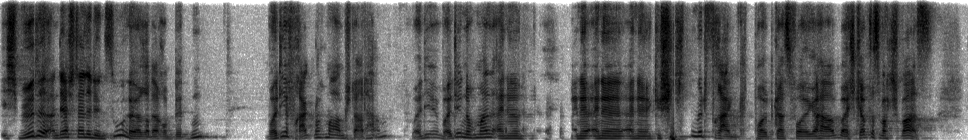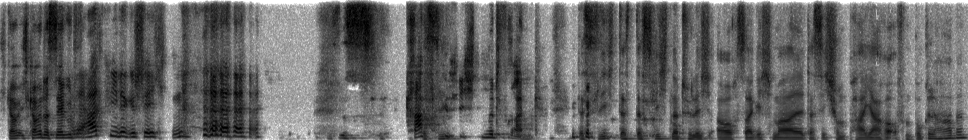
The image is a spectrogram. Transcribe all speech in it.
ich würde an der Stelle den Zuhörer darum bitten, wollt ihr Frank nochmal am Start haben? Wollt ihr, wollt ihr nochmal eine, eine, eine, eine Geschichten mit Frank Podcast-Folge haben? Weil ich glaube, das macht Spaß. Ich, glaub, ich kann mir das sehr gut vorstellen. Er hat viele Geschichten. Das ist Kraftgeschichten mit Frank. Das liegt, das, das liegt natürlich auch, sage ich mal, dass ich schon ein paar Jahre auf dem Buckel habe.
